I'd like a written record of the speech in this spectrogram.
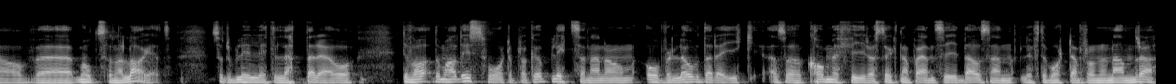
av eh, motståndarlaget. Så då blir det lite lättare. Och det var, de hade ju svårt att plocka upp blitzarna när de overloadade. Gick, alltså kom med fyra stycken på en sida och sen lyfte bort den från den andra.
